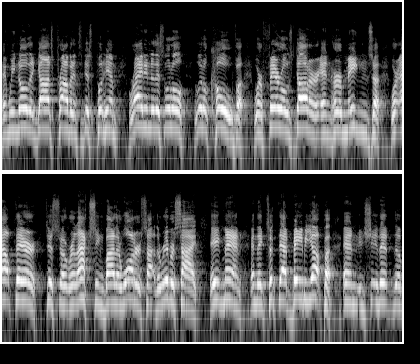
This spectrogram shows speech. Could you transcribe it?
And we know that God's providence just put him right into this little, little cove uh, where Pharaoh's daughter and her maidens uh, were out there just uh, relaxing by the water side, the riverside. Amen. And they took that baby up, and she, the, the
